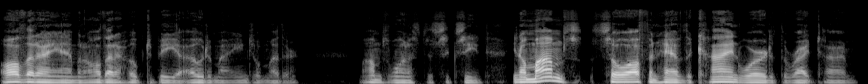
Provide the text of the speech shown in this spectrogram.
All that I am and all that I hope to be, I owe to my angel mother. Moms want us to succeed. You know, moms so often have the kind word at the right time.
